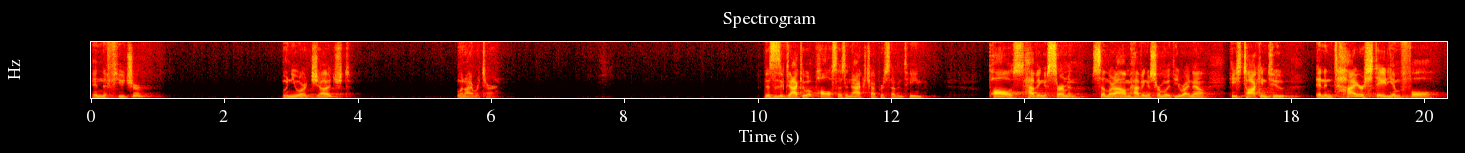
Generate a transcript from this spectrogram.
in the future when you are judged when I return. This is exactly what Paul says in Acts chapter 17. Paul's having a sermon, similar to how I'm having a sermon with you right now. He's talking to an entire stadium full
